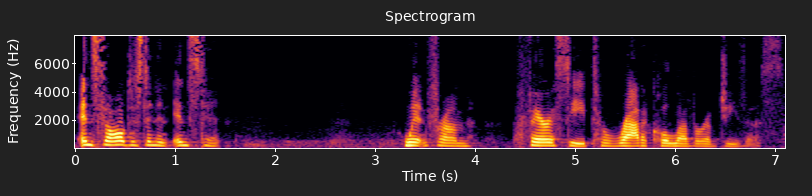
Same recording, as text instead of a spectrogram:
And Saul, just in an instant, went from Pharisee to radical lover of Jesus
